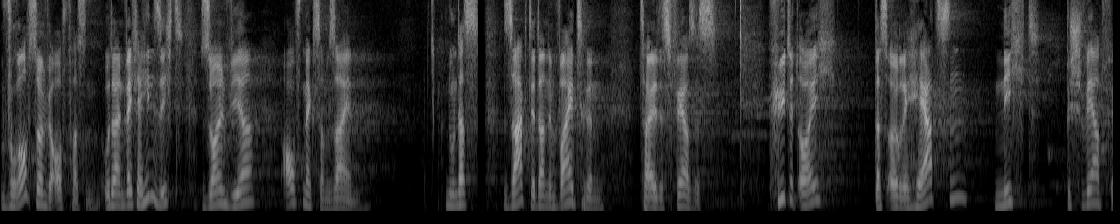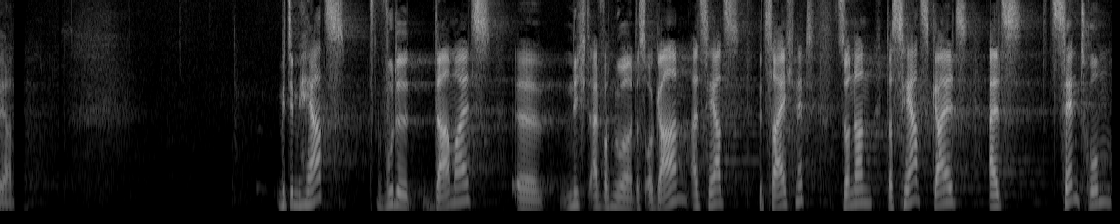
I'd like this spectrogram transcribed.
worauf sollen wir aufpassen? Oder in welcher Hinsicht sollen wir aufmerksam sein? Nun, das sagt er dann im weiteren Teil des Verses. Hütet euch, dass eure Herzen nicht beschwert werden. Mit dem Herz wurde damals äh, nicht einfach nur das Organ als Herz bezeichnet, sondern das Herz galt als Zentrum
